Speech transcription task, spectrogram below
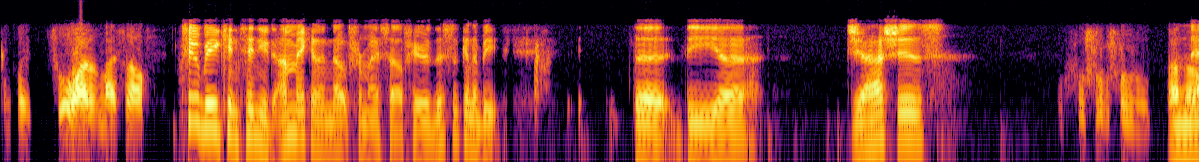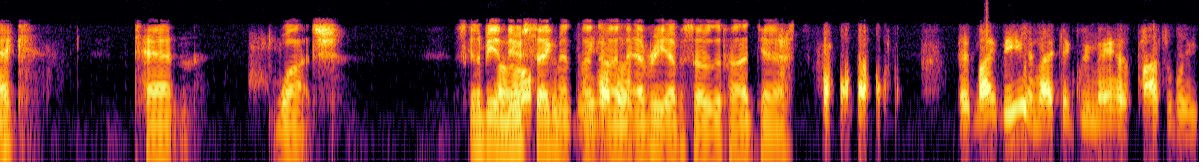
complete fool out of myself. to be continued. I'm making a note for myself here. This is going to be the the uh Josh's neck tat watch. It's going to be a new Uh-oh. segment on, on a- every episode of the podcast. it might be, and I think we may have possibly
